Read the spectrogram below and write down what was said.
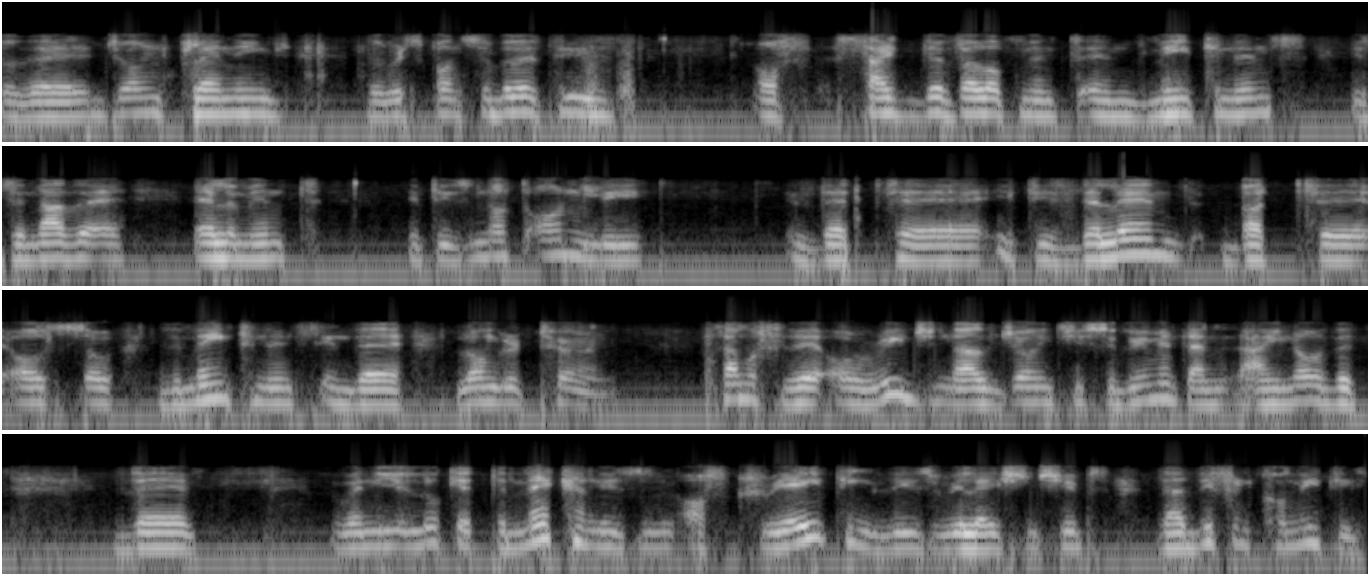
so the joint planning the responsibilities of site development and maintenance is another element it is not only that uh, it is the land, but uh, also the maintenance in the longer term. Some of the original joint use agreement, and I know that the when you look at the mechanism of creating these relationships, there are different committees.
